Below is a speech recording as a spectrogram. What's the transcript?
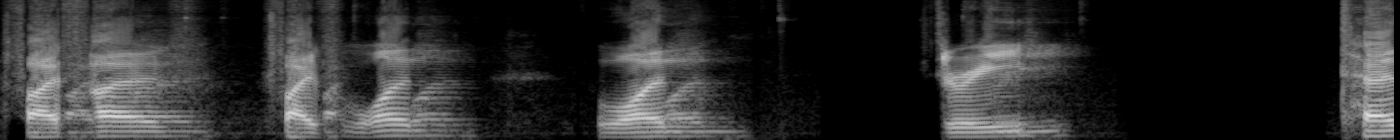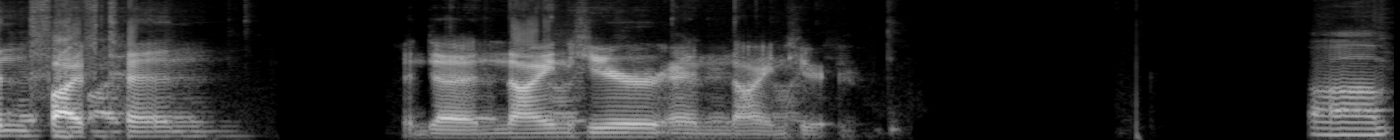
five five, five one, one, three, ten, five ten, and then nine here and nine here. Um,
